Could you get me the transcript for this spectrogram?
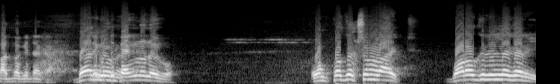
বাদ বাকি টাকা। ব্যাংক লোন হইব। এবং প্রজেকশন লাইট বড় গ্রিলে গাড়ি।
